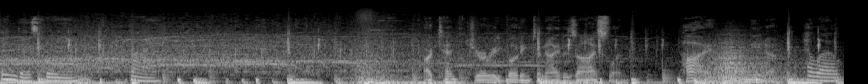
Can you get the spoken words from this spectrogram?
fingers for you. Bye. Our 10th jury voting tonight is Iceland. Hi, Nina. Hello.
